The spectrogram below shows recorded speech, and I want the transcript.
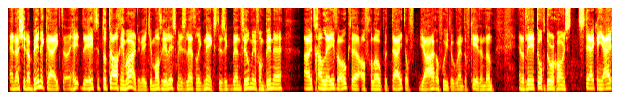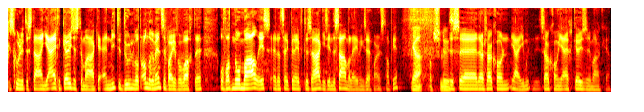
En als je naar binnen kijkt, dan he- heeft het totaal geen waarde. Weet je, materialisme is letterlijk niks. Dus ik ben veel meer van binnen uit gaan leven, ook de afgelopen tijd of jaren, of hoe je het ook bent of keert. En, dan, en dat leer je toch door gewoon st- sterk in je eigen schoenen te staan, je eigen keuzes te maken en niet te doen wat andere mensen van je verwachten of wat normaal is. En dat zet ik dan even tussen haakjes in de samenleving, zeg maar, snap je? Ja, absoluut. Dus eh, daar zou ik gewoon, ja, je moet, zou ik gewoon je eigen keuzes in maken. Ja.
